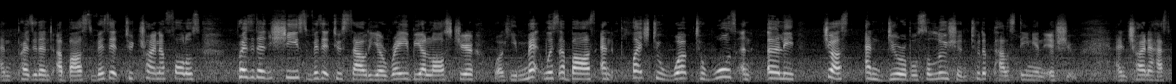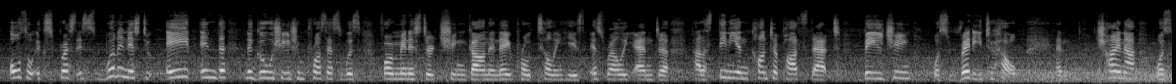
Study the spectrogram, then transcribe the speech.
and President Abbas' visit to China follows President Xi's visit to Saudi Arabia last year, where he met with Abbas and pledged to work towards an early just and durable solution to the Palestinian issue. And China has also expressed its willingness to aid in the negotiation process with Foreign Minister Qin Gang in April, telling his Israeli and uh, Palestinian counterparts that Beijing was ready to help. And China was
